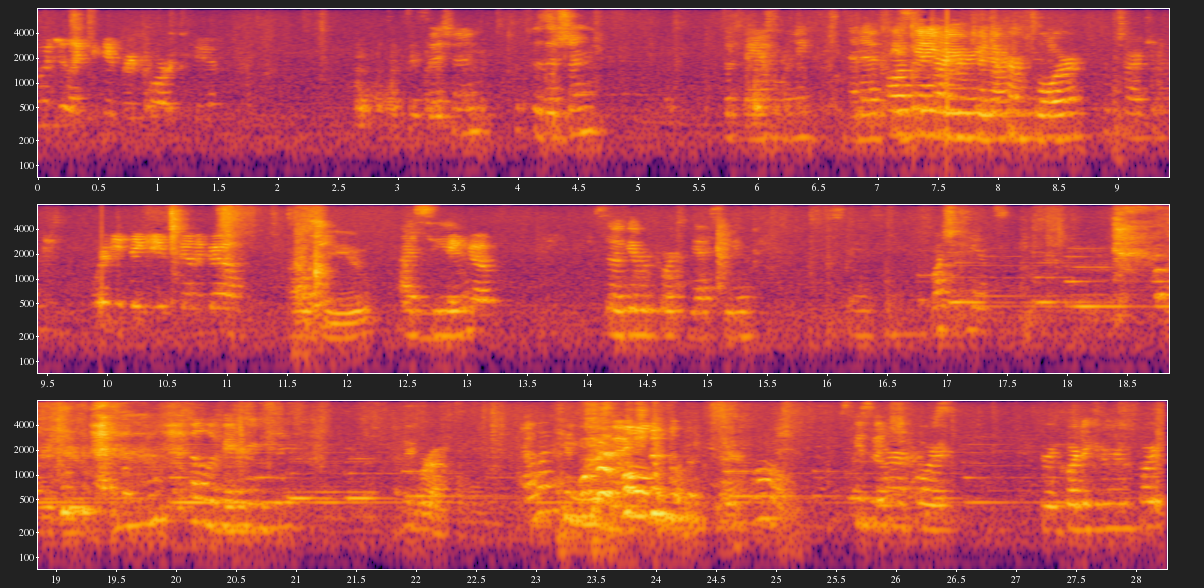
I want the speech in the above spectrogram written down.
Who would you like to give report to? Physician, The physician, the family, and if he's the getting moved to a different floor, The charger. Where do you think he's gonna go? I see you. ICU, Bingo. so give report to the ICU. Wash your hands. I you. Elevator music. I think we're on hold. I like Can music. Oh. Is the report, the recorder giving a report?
